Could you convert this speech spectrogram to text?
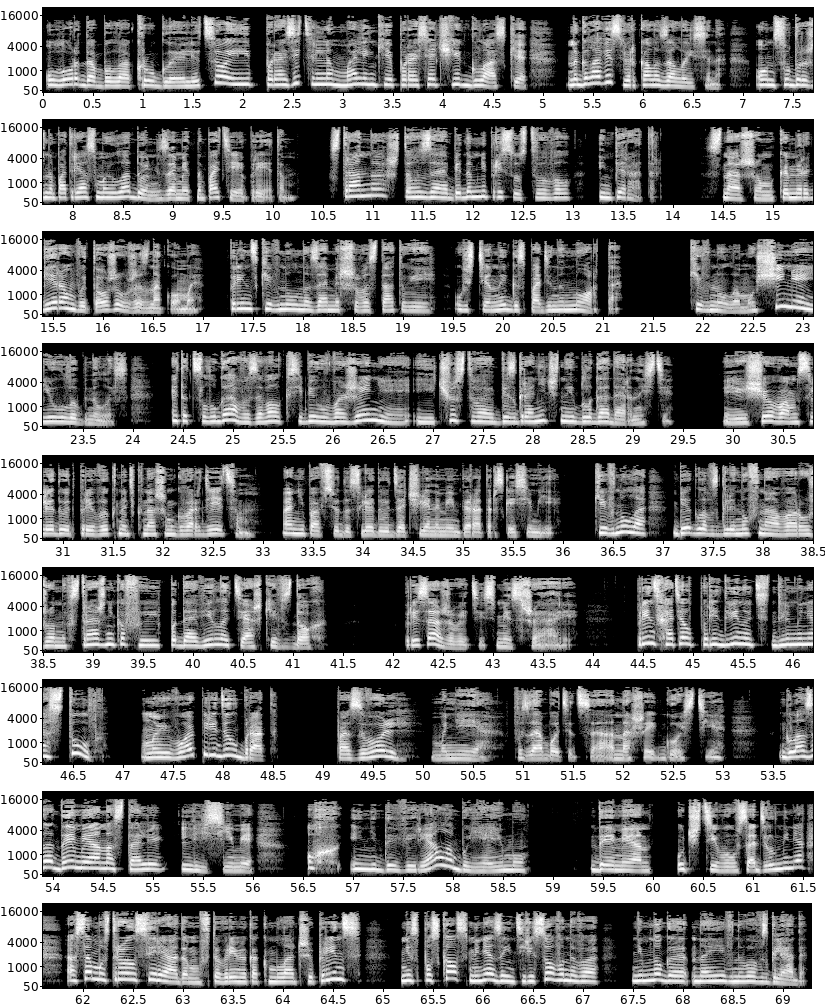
У лорда было круглое лицо и поразительно маленькие поросячьи глазки. На голове сверкала залысина. Он судорожно потряс мою ладонь, заметно потея при этом. Странно, что за обедом не присутствовал император. «С нашим камергером вы тоже уже знакомы». Принц кивнул на замершего статуей у стены господина Норта. Кивнула мужчине и улыбнулась. Этот слуга вызывал к себе уважение и чувство безграничной благодарности. Еще вам следует привыкнуть к нашим гвардейцам. Они повсюду следуют за членами императорской семьи. Кивнула, бегло взглянув на вооруженных стражников, и подавила тяжкий вздох. «Присаживайтесь, мисс Шиари». Принц хотел придвинуть для меня стул, но его опередил брат. «Позволь мне позаботиться о нашей гостье». Глаза Демиана стали лисьими. Ох, и не доверяла бы я ему. Дэмиан учтиво усадил меня, а сам устроился рядом, в то время как младший принц не спускал с меня заинтересованного, немного наивного взгляда.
